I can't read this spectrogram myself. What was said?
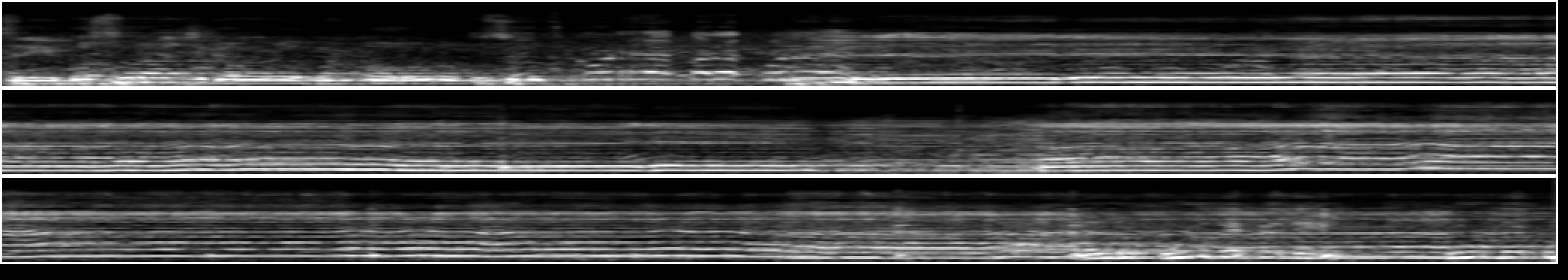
ಶ್ರೀ ಬಸವರಾಜ ಗಮಗಳು ಬಂಡವರು ಒಂದು ಸುಮಧುರ ಎಲ್ಲರೂ ಕೂಡ್ಬೇಕಲ್ಲಿ. ಕೂಡ್ಬೇಕು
